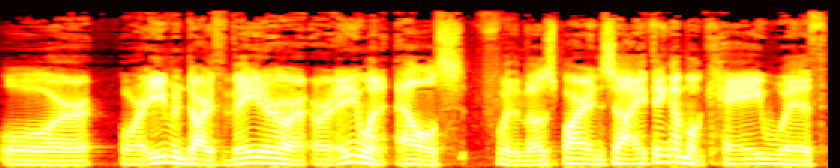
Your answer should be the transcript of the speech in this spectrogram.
or or even Darth Vader or, or anyone else for the most part. And so I think I'm okay with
